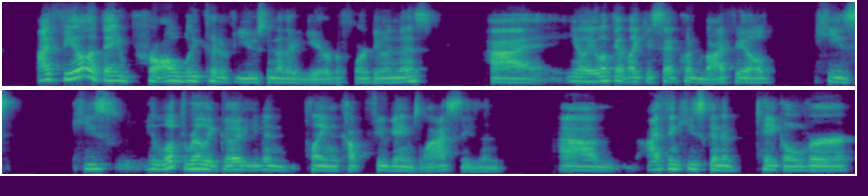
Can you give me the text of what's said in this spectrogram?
I feel that they probably could have used another year before doing this. Uh, you know, you look at like you said, Quinton Byfield. He's he's he looked really good even playing a couple few games last season. Um, I think he's going to take over.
